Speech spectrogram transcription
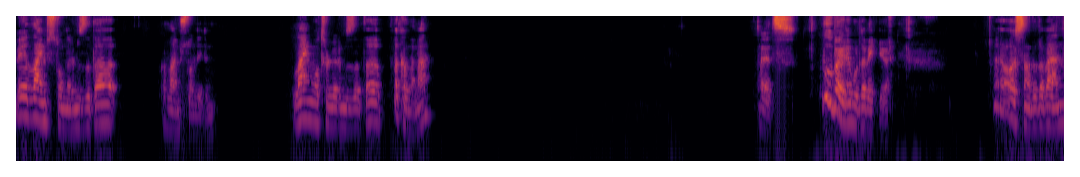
Ve limestone'larımızda da limestone dedim. Lime water'larımızda da bakalım hemen. Evet. Bu böyle burada bekliyor. O esnada da ben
